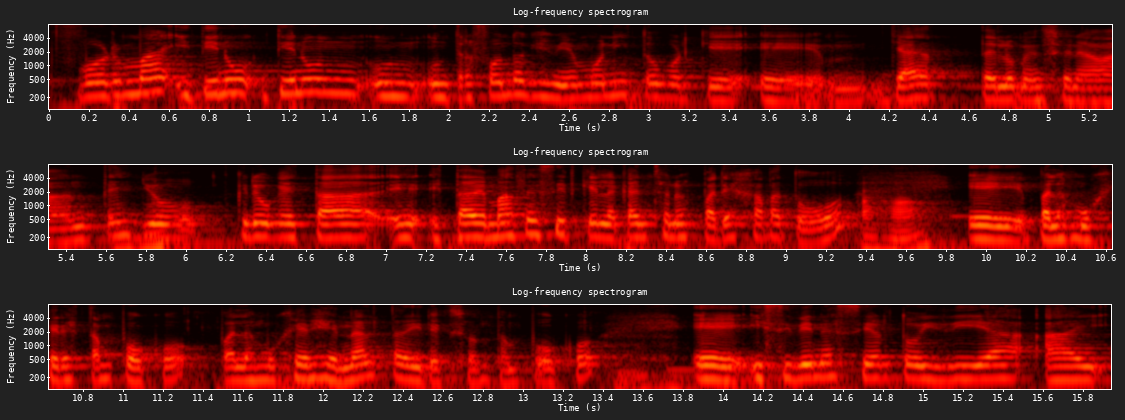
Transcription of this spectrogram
forma y tiene, un, tiene un, un, trasfondo que es bien bonito porque eh, ya te lo mencionaba antes, yo creo que está, eh, está de más decir que la cancha no es pareja para todos, para las mujeres tampoco, para las mujeres en alta dirección tampoco, y si bien es cierto hoy día hay,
